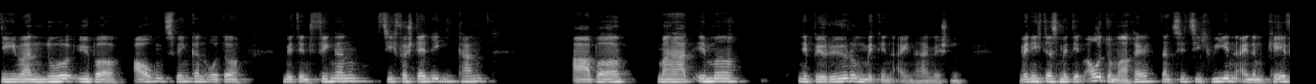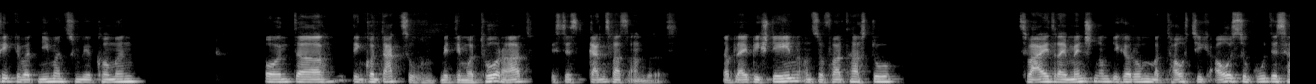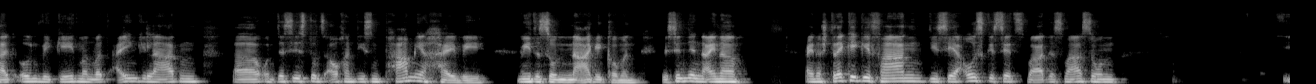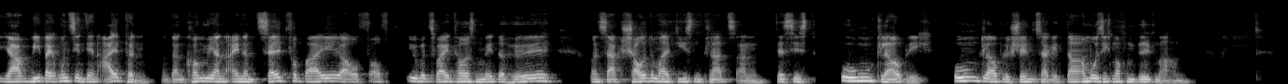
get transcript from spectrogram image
die man nur über Augenzwinkern oder mit den Fingern sich verständigen kann aber man hat immer eine Berührung mit den Einheimischen. Wenn ich das mit dem Auto mache, dann sitze ich wie in einem Käfig, da wird niemand zu mir kommen und äh, den Kontakt suchen. Mit dem Motorrad ist das ganz was anderes. Da bleibe ich stehen und sofort hast du zwei, drei Menschen um dich herum, man tauscht sich aus, so gut es halt irgendwie geht, man wird eingeladen äh, und das ist uns auch an diesem Pamir Highway wieder so nahe gekommen. Wir sind in einer einer Strecke gefahren, die sehr ausgesetzt war. Das war so ein, ja, wie bei uns in den Alpen. Und dann kommen wir an einem Zelt vorbei auf, auf über 2000 Meter Höhe und sagt, schau dir mal diesen Platz an. Das ist unglaublich, unglaublich schön. Sage da muss ich noch ein Bild machen.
